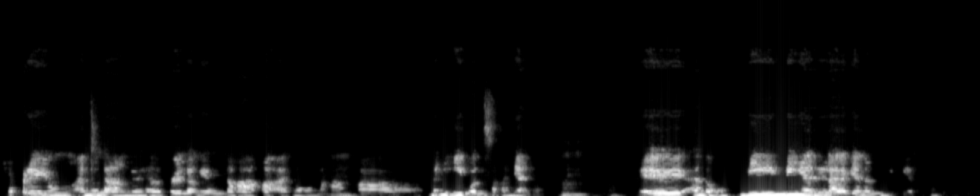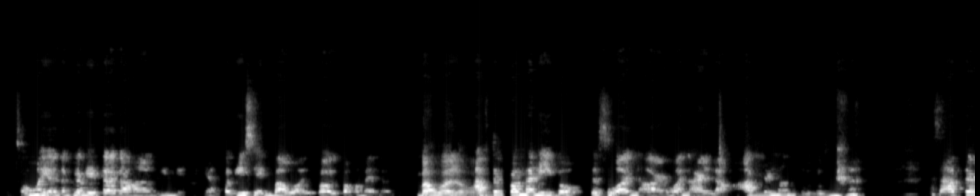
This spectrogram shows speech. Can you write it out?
syempre, yung ano lang, yung helper lang yung nakaka, ano, nakaka, naiiwan sa kanya, no? Mm. Eh, ano, hindi, hindi niya nilalagyan ng limit. So, ngayon, naglagay talaga ako ng limit. Yan, pagising, bawal. Bawal pa kumelon. Bawal oh. After pa maligo, tas one hour, one hour lang. After Mm. nun, tulog na. Tapos after,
